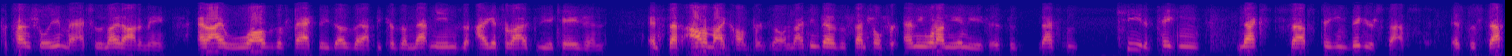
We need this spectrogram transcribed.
potentially a match of the night out of me, and I love the fact that he does that because then that means that I get to rise to the occasion and step out of my comfort zone. And I think that is essential for anyone on the indies. Is to, that's the key to taking next steps, taking bigger steps, is to step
